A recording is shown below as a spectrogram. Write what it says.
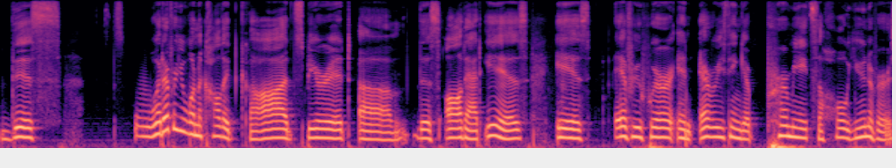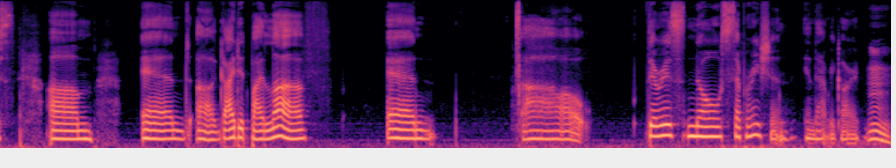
this, whatever you want to call it, God, spirit, um, this, all that is, is everywhere and everything. It permeates the whole universe um, and uh, guided by love. And uh, there is no separation in that regard. Mm.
